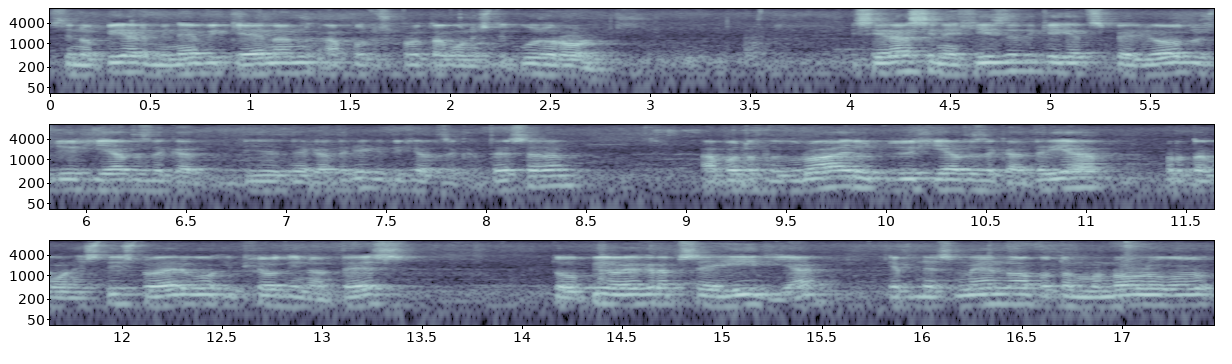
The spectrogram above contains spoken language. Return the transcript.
στην οποία ερμηνεύει και έναν από τους πρωταγωνιστικούς ρόλους. Η σειρά συνεχίζεται και για τις περιόδους 2013 και 2014. Από το Φεβρουάριο του 2013 πρωταγωνιστεί στο έργο «Οι πιο δυνατές», το οποίο έγραψε η ίδια, εμπνεσμένο από τον μονόλογο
